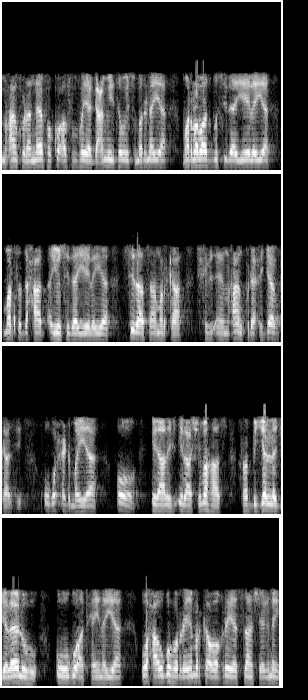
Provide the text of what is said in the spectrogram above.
maxaanku dhaha neefa ku afufaya gacmihiisa u ismarinaya mar labaad buu sidaa yeelaya mar saddexaad ayuu sidaa yeelaya sidaasaa markaa maxaanku dhaha xijaabkaasi ugu xidhmaya oo ilaali ilaashimahaas rabbi jala jalaaluhu uu ugu adkaynaya waxa ugu horreeya marka uu aqriyaya sidaan sheegnay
